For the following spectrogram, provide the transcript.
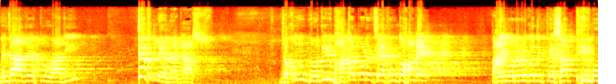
মেজাজে তু আজি টেপলে নাগাস। যখন নদীর ভাটা পড়েছে, এখন তো হবে। তাই মনে মনে করছি পেশাব ফিরবো।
